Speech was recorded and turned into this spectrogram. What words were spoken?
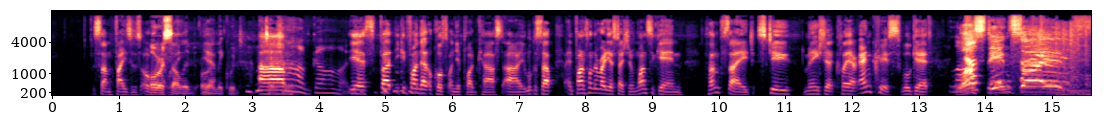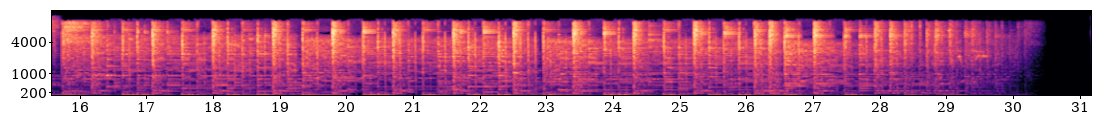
some phases of Or a solid or Yeah. a liquid. Oh, God. Yes, but you can find that, of course, on your podcast. Uh, look us up and find us on the radio station. Once again, some stage, Stu, Manisha, Claire, and Chris will get Lost in Science!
